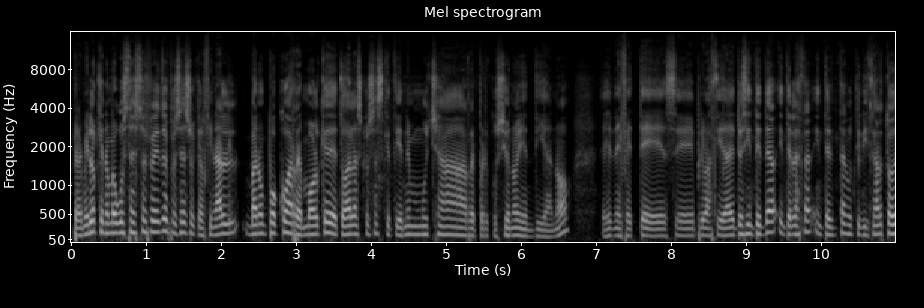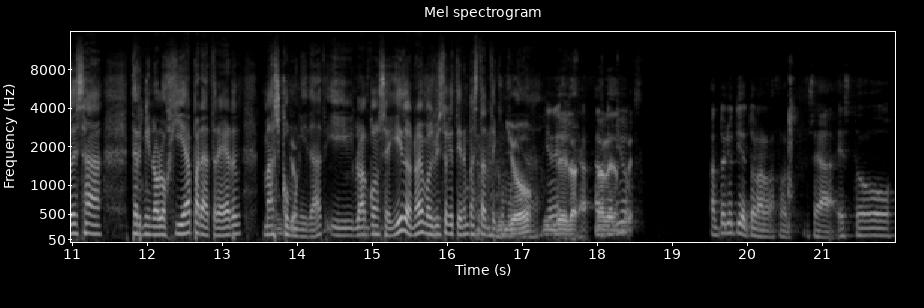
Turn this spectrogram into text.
pero a mí lo que no me gusta de estos proyectos, pues eso, que al final van un poco a remolque de todas las cosas que tienen mucha repercusión hoy en día, ¿no? NFTs, eh, privacidad. Entonces intentan, intentan, utilizar toda esa terminología para atraer más comunidad y lo han conseguido, ¿no? Hemos visto que tienen bastante comunidad. Antonio, tiene toda la razón. O sea, esto...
